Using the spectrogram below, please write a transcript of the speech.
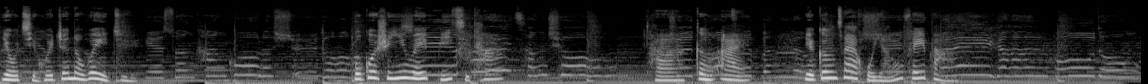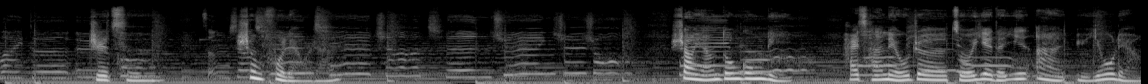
又岂会真的畏惧？不过是因为比起他，他更爱，也更在乎杨妃罢了。至此。胜负了然。上阳东宫里，还残留着昨夜的阴暗与幽凉。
